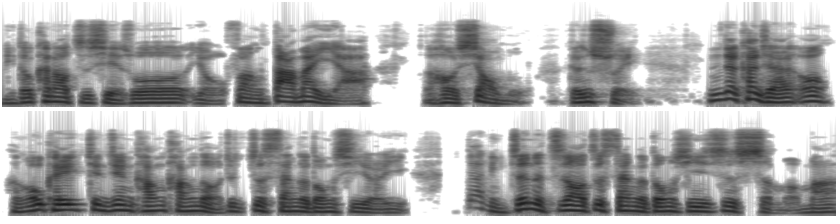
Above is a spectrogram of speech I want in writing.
你都看到只写说有放大麦芽，然后酵母跟水，人家看起来哦很 OK，健健康康的，就这三个东西而已。但你真的知道这三个东西是什么吗？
